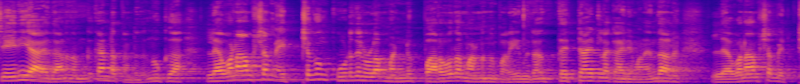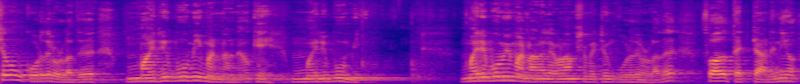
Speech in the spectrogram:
ശരിയായതാണ് നമുക്ക് കണ്ടെത്തേണ്ടത്. നോക്കുക ലവണാംശം ഏറ്റവും കൂടുതലുള്ള മണ്ണ് പർവത മണ്ണെന്ന് പറയുന്നത് അത് തെറ്റായിട്ടുള്ള കാര്യമാണ്. എന്താണ്? ലവണാംശം ഏറ്റവും കൂടുതലുള്ളത് മരുഭൂമി മണ്ണാണ്. ഓക്കെ മരുഭൂമി. മരുഭൂമി മണ്ണാണ് ലവണാംശം ഏറ്റവും കൂടുതലുള്ളത്. സോ അത് തെറ്റാണ്. ഇനിയോ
